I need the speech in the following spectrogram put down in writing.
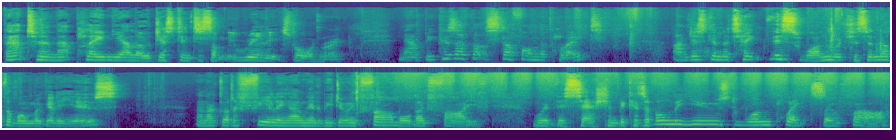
That turned that plain yellow just into something really extraordinary. Now, because I've got stuff on the plate, I'm just going to take this one, which is another one we're going to use, and I've got a feeling I'm going to be doing far more than five with this session because I've only used one plate so far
